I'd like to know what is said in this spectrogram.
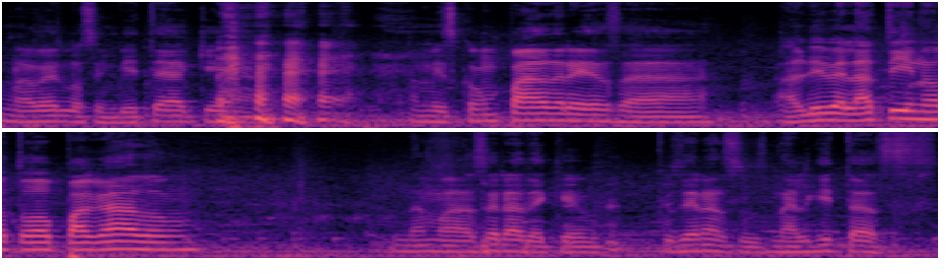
una vez los invité aquí a, a mis compadres a, al Vive Latino, todo pagado. Nada más era de que pusieran sus nalguitas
